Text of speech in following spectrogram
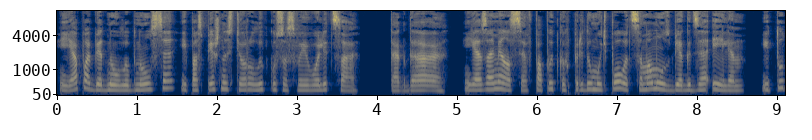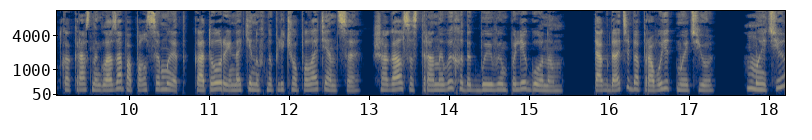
Я победно улыбнулся и поспешно стер улыбку со своего лица. Тогда я замялся в попытках придумать повод самому сбегать за Эллен, и тут как раз на глаза попался Мэт, который, накинув на плечо полотенце, шагал со стороны выхода к боевым полигонам. «Тогда тебя проводит Мэтью». «Мэтью?»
